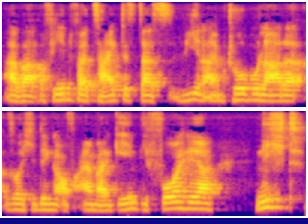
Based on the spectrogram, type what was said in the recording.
Aber auf jeden Fall zeigt es, dass wie in einem Turbolader solche Dinge auf einmal gehen, die vorher nicht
